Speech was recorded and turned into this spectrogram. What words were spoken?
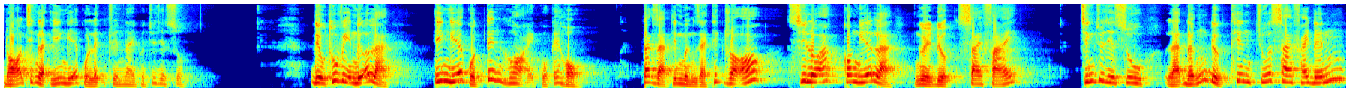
Đó chính là ý nghĩa của lệnh truyền này của Chúa Giêsu. Điều thú vị nữa là ý nghĩa của tên gọi của cái hồ. Tác giả tin mừng giải thích rõ Siloac có nghĩa là người được sai phái. Chính Chúa Giêsu là đấng được Thiên Chúa sai phái đến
